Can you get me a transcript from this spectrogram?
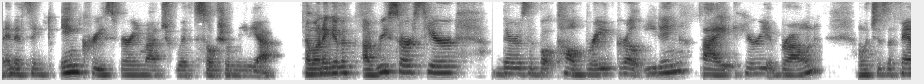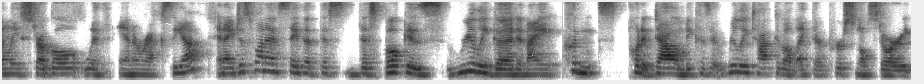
And it's increased very much with social media. I want to give a, a, resource here. There's a book called Brave Girl Eating by Harriet Brown, which is a family struggle with anorexia. And I just want to say that this this book is really good and I couldn't put it down because it really talked about like their personal story.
